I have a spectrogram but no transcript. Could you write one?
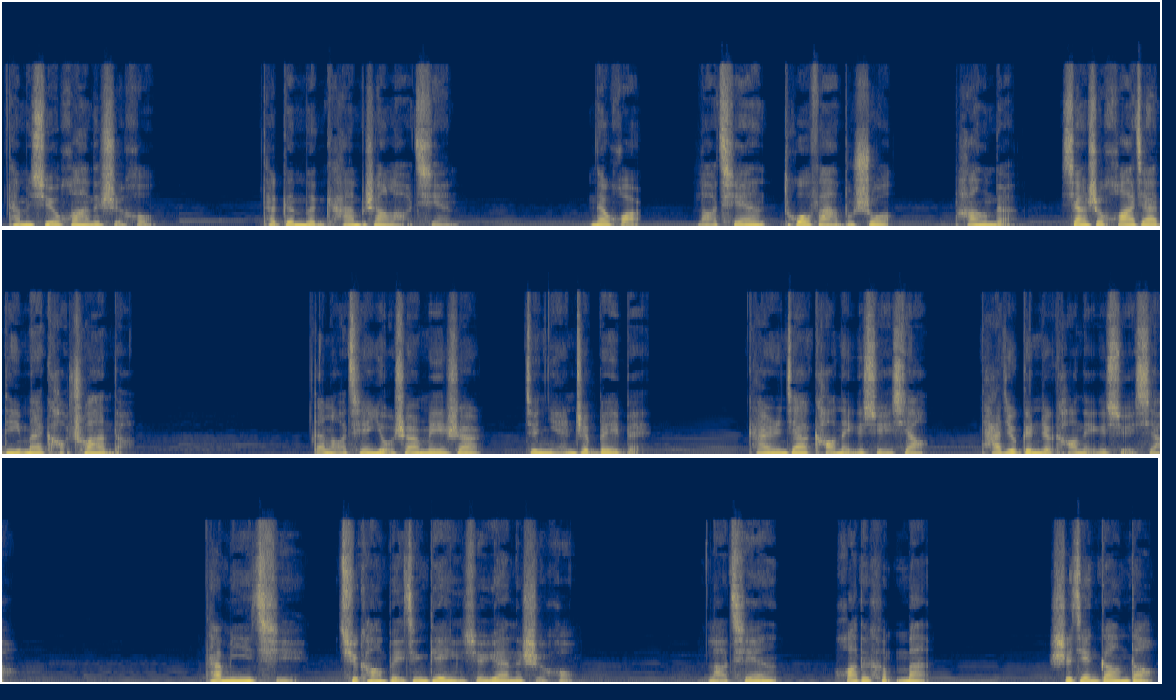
他们学画的时候，他根本看不上老钱。那会儿，老钱脱发不说，胖的。像是花家地卖烤串的，但老钱有事儿没事儿就黏着贝贝，看人家考哪个学校，他就跟着考哪个学校。他们一起去考北京电影学院的时候，老钱画得很慢，时间刚到，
